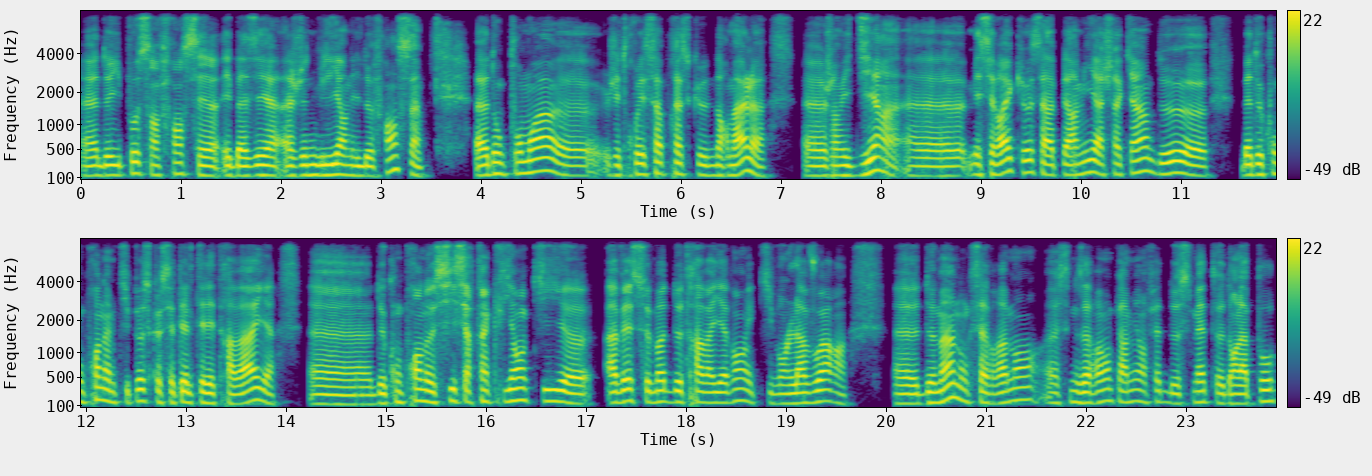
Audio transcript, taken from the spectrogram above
de Hippos en France est, basé à Gennevilliers en Île-de-France. donc pour moi, j'ai trouvé ça presque normal, j'ai envie de dire. mais c'est vrai que ça a permis à chacun de bah, de comprendre un petit peu ce que c'était le télétravail, de comprendre aussi certains clients qui avaient ce mode de travail avant et qui vont l'avoir euh, demain. Donc ça vraiment, euh, ça nous a vraiment permis en fait de se mettre dans la peau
